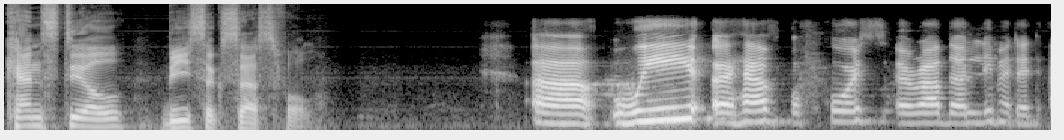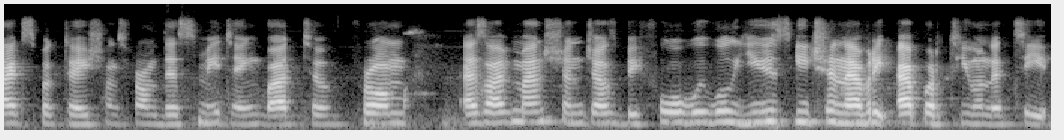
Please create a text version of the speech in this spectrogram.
can still be successful? Uh, we uh, have, of course, rather limited expectations from this meeting, but uh, from as I've mentioned just before, we will use each and every opportunity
